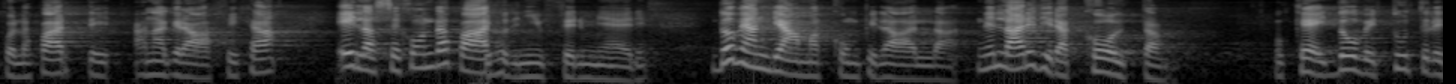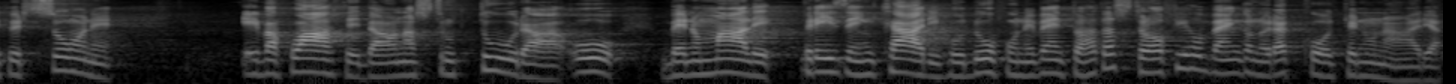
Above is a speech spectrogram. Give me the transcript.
con la parte anagrafica, e la seconda parte degli infermieri. Dove andiamo a compilarla? Nell'area di raccolta, okay? dove tutte le persone evacuate da una struttura o bene o male prese in carico dopo un evento catastrofico vengono raccolte in un'area.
